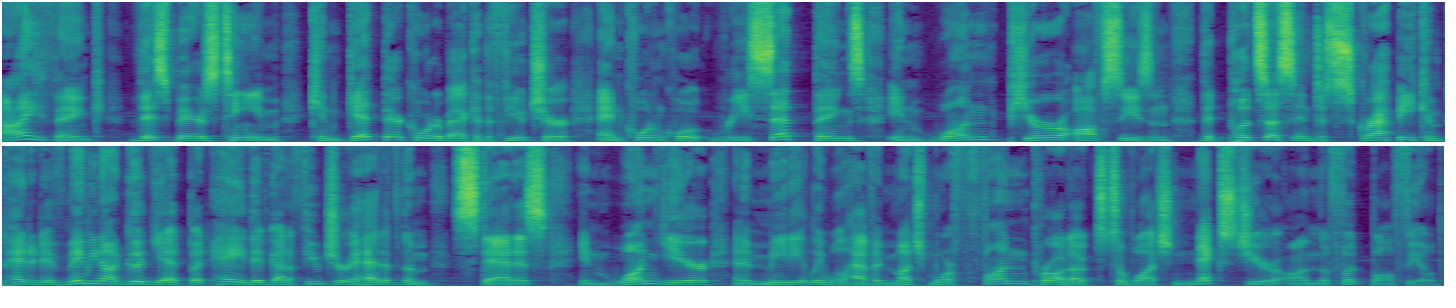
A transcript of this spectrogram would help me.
I think this Bears team can get their quarterback of the future and quote unquote reset things in one pure offseason that puts us into scrappy, competitive, maybe not good yet, but hey, they've got a future ahead of them status in one year, and immediately we'll have a much more fun product to watch next year on the football field.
